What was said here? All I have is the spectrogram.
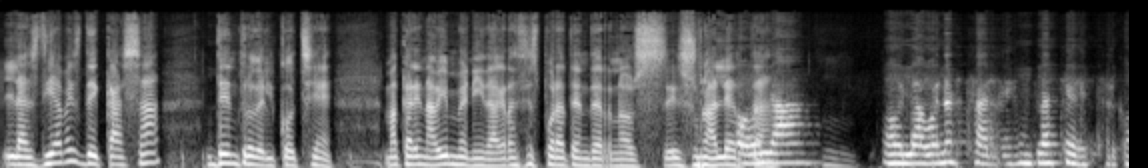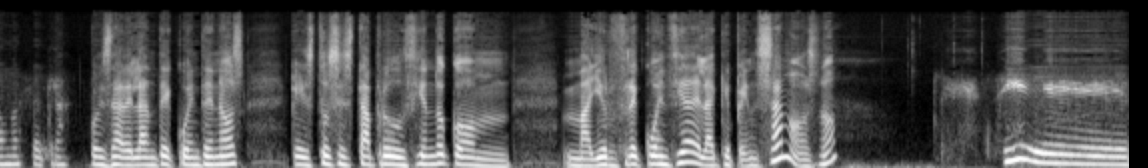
las llaves de casa dentro del coche. Macarena, bienvenida, gracias por atendernos. Es una alerta. Hola, hola, buenas tardes. Un placer estar con vosotras. Pues adelante, cuéntenos que esto se está produciendo con mayor frecuencia de la que pensamos, ¿no? Sí, eh,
